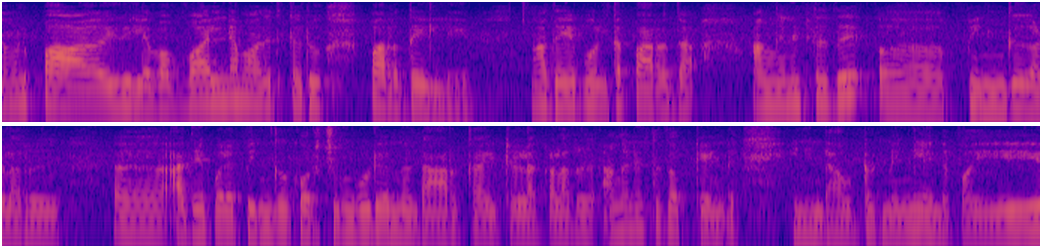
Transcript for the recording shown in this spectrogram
നമ്മൾ പാ ഇതില്ലേ വവ്വാലിന്റെ മാതിരത്തെ ഒരു പർദ്ദയില്ലേ അതേപോലത്തെ പർദ്ദ. അങ്ങനത്തത് പിങ്ക് കളറ് അതേപോലെ പിങ്ക് കുറച്ചും കൂടി ഒന്ന് ഡാർക്കായിട്ടുള്ള കളറ് അങ്ങനത്തതൊക്കെ ഉണ്ട്. ഇനി ഡൗട്ട് ഉണ്ടെങ്കിൽ എന്റെ പഴയ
